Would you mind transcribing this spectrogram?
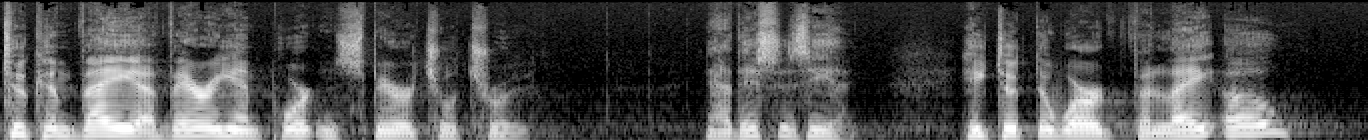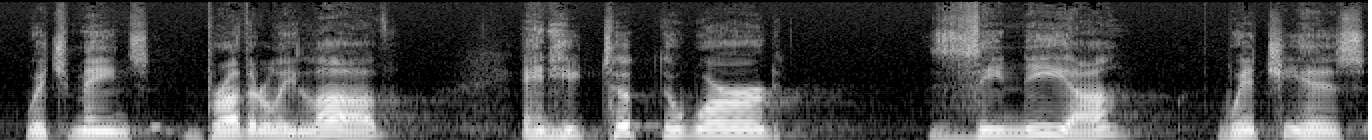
to convey a very important spiritual truth. Now, this is it. He took the word phileo, which means brotherly love, and he took the word xenia, which is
